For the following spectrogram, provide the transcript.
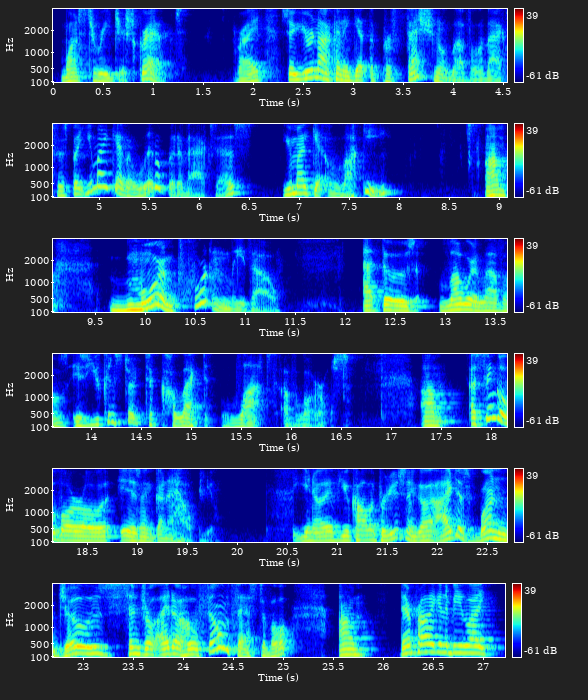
wants to read your script, right? So you're not going to get the professional level of access, but you might get a little bit of access. You might get lucky. Um, more importantly, though, at those lower levels is you can start to collect lots of laurels. Um, a single laurel isn't going to help you. You know, if you call a producer and go, I just won Joe's Central Idaho Film Festival, um, they're probably going to be like,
